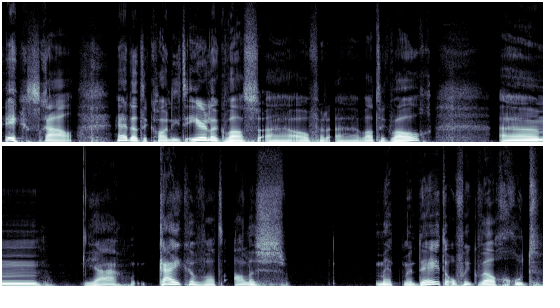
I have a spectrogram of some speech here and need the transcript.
weegschaal. Hè, dat ik gewoon niet eerlijk was eh, over eh, wat ik woog. Ehm, ja, kijken wat alles met me deed. Of ik wel goed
